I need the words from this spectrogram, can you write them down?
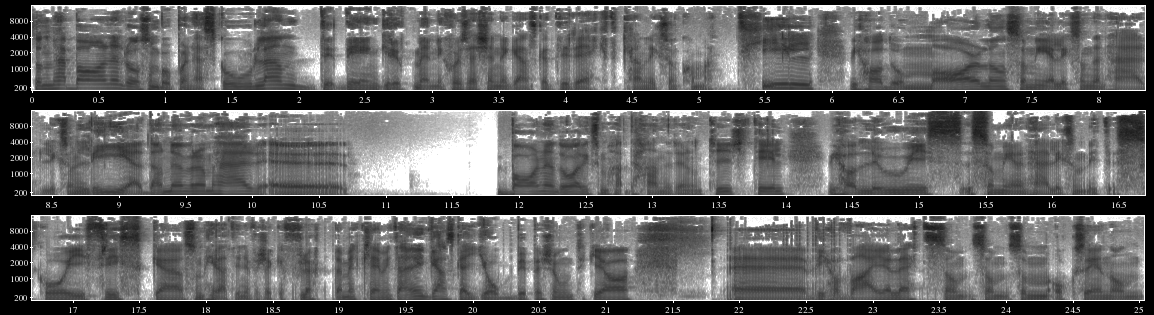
så de här barnen då som bor på den här skolan, det, det, är en grupp människor som jag känner ganska direkt kan liksom komma till. Vi har då Marlon som är liksom den här liksom ledaren över de här eh, barnen då, liksom, han är den de tyr sig till. Vi har Louis som är den här liksom lite skojfriska som hela tiden försöker flörta med Clementine. En ganska jobbig person tycker jag. Eh, vi har Violet som, som, som också är någon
